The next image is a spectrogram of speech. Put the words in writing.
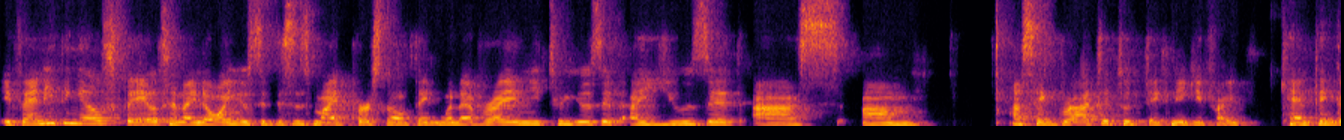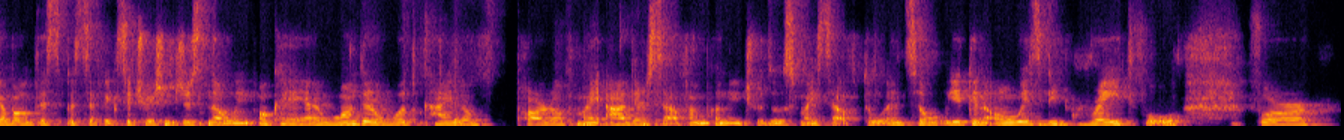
if anything else fails and i know i use it this is my personal thing whenever i need to use it i use it as um, as a gratitude technique if i can't think about the specific situation just knowing okay i wonder what kind of part of my other self i'm going to introduce myself to. And so you can always be grateful for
